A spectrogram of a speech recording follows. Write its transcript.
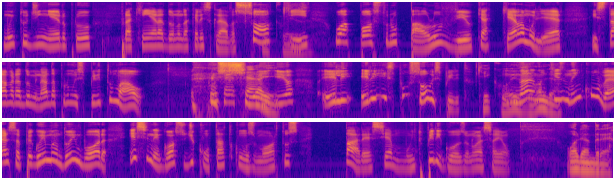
muito dinheiro para quem era dono daquela escrava. Só que, que o apóstolo Paulo viu que aquela mulher estava era dominada por um espírito mau. Puxa. e aí? E, ele, ele expulsou o espírito. Que coisa. Não, não quis nem conversa, pegou e mandou embora. Esse negócio de contato com os mortos parece é muito perigoso, não é, Sayão? Olha, André,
